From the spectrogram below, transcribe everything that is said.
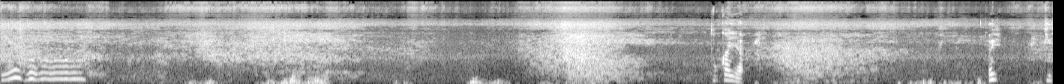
Woohoo. Ito kaya. Ay. okay.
